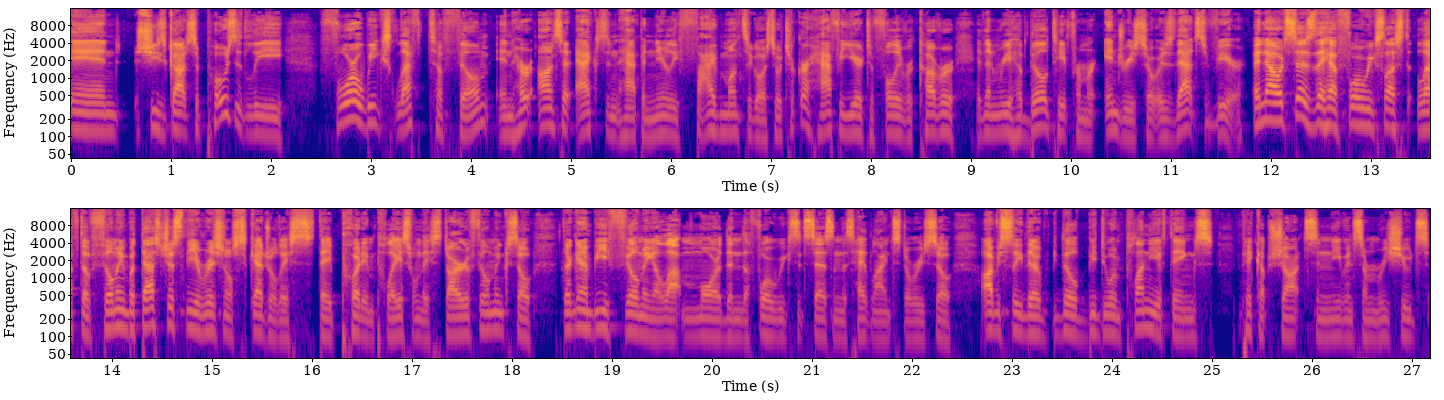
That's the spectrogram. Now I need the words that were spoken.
And she's got supposedly four weeks left to film, and her onset accident happened nearly five months ago. So it took her half a year to fully recover and then rehabilitate from her injuries. So it was that severe. And now it says they have four weeks left left of filming, but that's just the original schedule they they put in place when they started filming. So they're going to be filming a lot more than the four weeks it says in this headline story. So obviously they'll they'll be doing plenty of things, pick up shots, and even some reshoots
